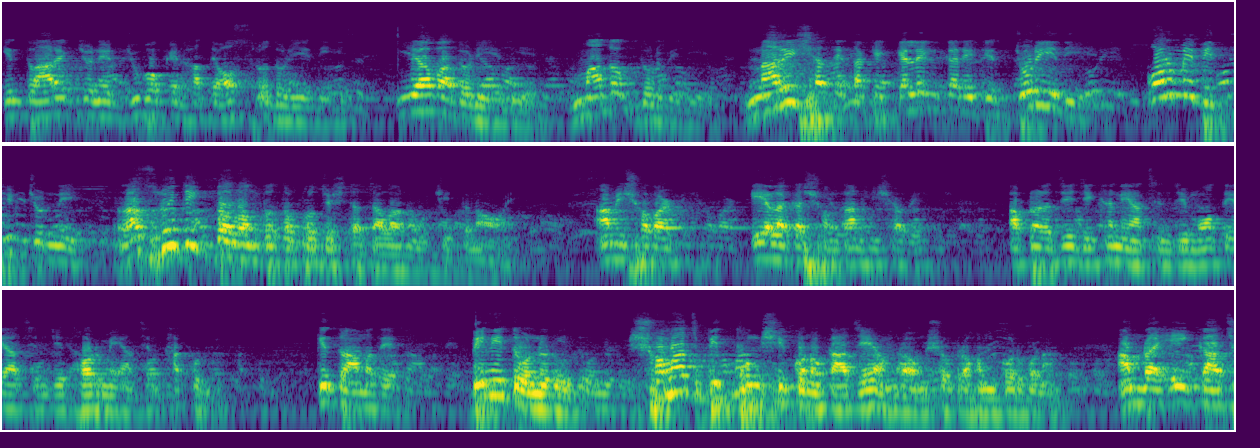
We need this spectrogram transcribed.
কিন্তু আরেকজনের যুবকের হাতে অস্ত্র ধরিয়ে দিয়ে, ইয়াবা ধরিয়ে দিয়ে, মাদক ধরবে দিয়ে নারীর সাথে তাকে কেলেঙ্কারিতে জড়িয়ে দিয়ে কর্মে বৃদ্ধির জন্য রাজনৈতিক দল অন্তত প্রচেষ্টা চালানো উচিত নয়। আমি সবার এই এলাকার সন্তান হিসাবে আপনারা যে যেখানে আছেন, যে মতে আছেন, যে ধর্মে আছেন, থাকুন। কিন্তু আমাদের বিনীত অনুরোধ, সমাজ বিধ্বংসী কোনো কাজে আমরা অংশগ্রহণ করব না। আমরা এই কাজ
